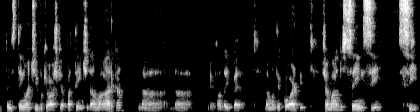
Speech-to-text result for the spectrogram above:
Então eles têm um ativo que eu acho que é a patente da marca, da, da, eu da Ipera, da Montecorp, chamado Sense-C,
